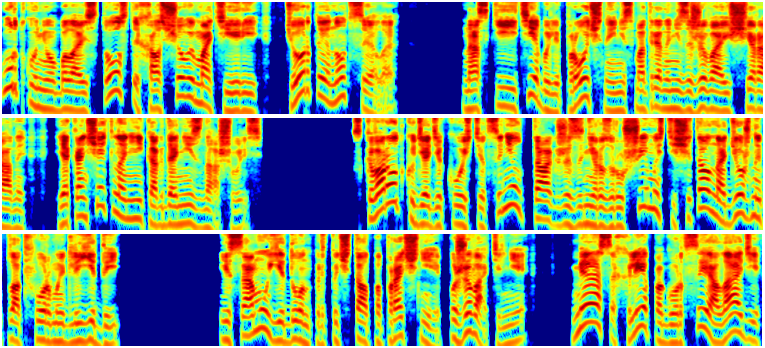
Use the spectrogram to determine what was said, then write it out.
Куртка у него была из толстой холщовой материи, тертая, но целая. Носки и те были прочные, несмотря на незаживающие раны, и окончательно они никогда не изнашивались. Сковородку дядя Костя ценил также за неразрушимость и считал надежной платформой для еды. И саму еду он предпочитал попрочнее, пожевательнее. Мясо, хлеб, огурцы, оладьи,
